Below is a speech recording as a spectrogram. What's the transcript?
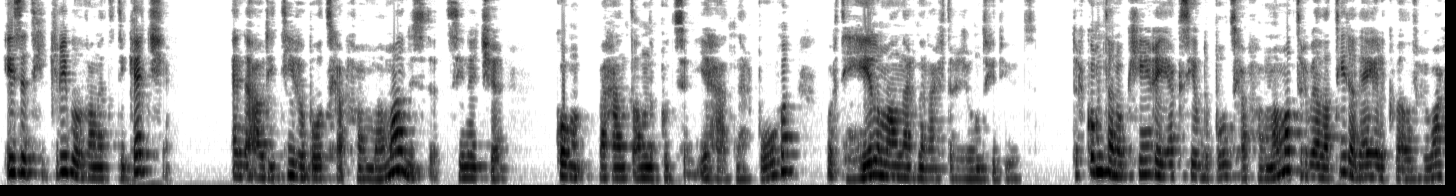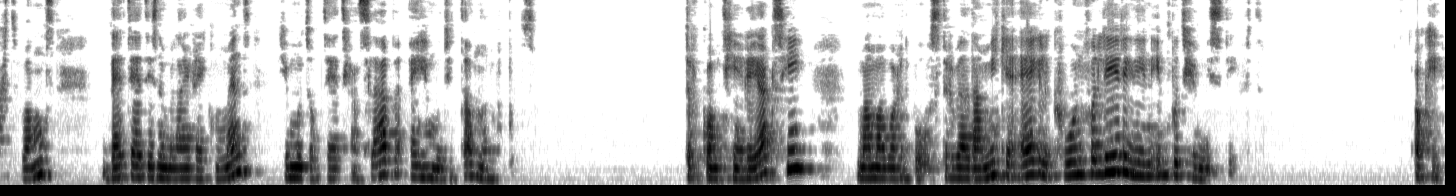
is het gekriebel van het etiketje. En de auditieve boodschap van mama, dus het zinnetje, kom, we gaan tanden poetsen, je gaat naar boven, wordt helemaal naar de achtergrond geduwd. Er komt dan ook geen reactie op de boodschap van mama, terwijl dat die dat eigenlijk wel verwacht, want bedtijd is een belangrijk moment je moet op tijd gaan slapen en je moet je tanden nog poetsen. Er komt geen reactie, mama wordt boos, terwijl dan Mieke eigenlijk gewoon volledig die input gemist heeft. Oké,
